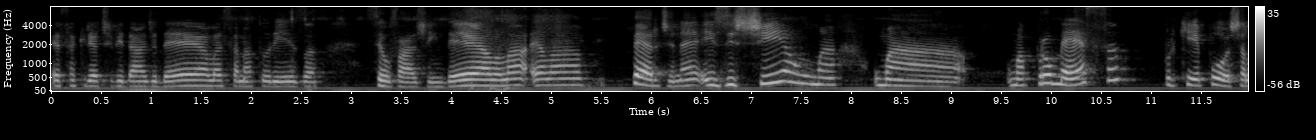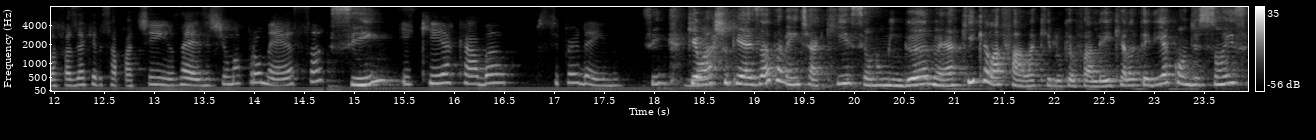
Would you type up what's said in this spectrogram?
essa criatividade dela, essa natureza selvagem dela. Ela, ela perde, né? Existia uma, uma, uma promessa porque, poxa, ela fazia aqueles sapatinhos, né? Existia uma promessa. Sim. E que acaba se perdendo. Sim, que eu né? acho que é exatamente aqui, se eu não me engano, é aqui que ela fala aquilo que eu falei, que ela teria condições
